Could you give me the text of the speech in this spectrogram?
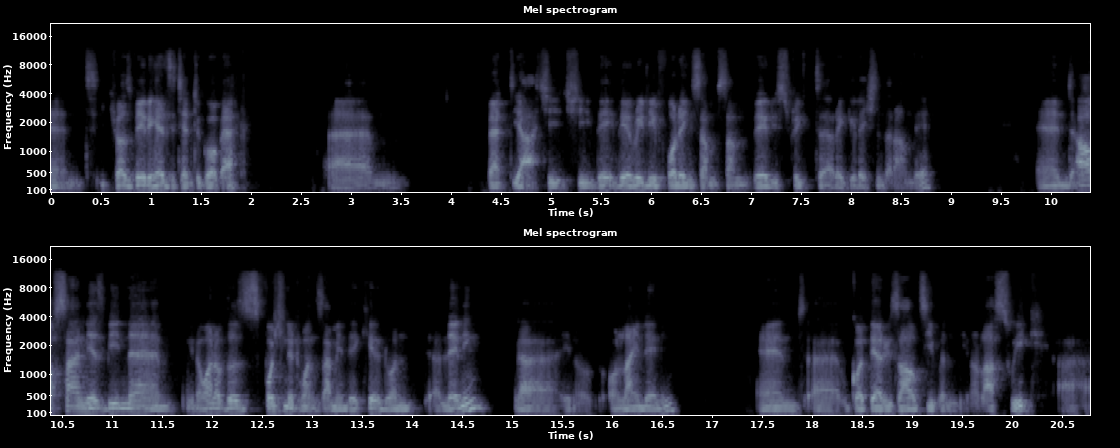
and she was very hesitant to go back. Um, but yeah, she, she, they, they're really following some, some very strict uh, regulations around there. And our son has been, um, you know, one of those fortunate ones. I mean, they carried on uh, learning, uh, you know, online learning, and uh, got their results even, you know, last week. Uh,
